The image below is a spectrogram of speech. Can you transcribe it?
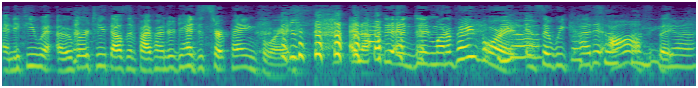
And if you went over 2500 you had to start paying for it. And i didn't, didn't want to pay for it. And so we cut it so off. funny, but yeah.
